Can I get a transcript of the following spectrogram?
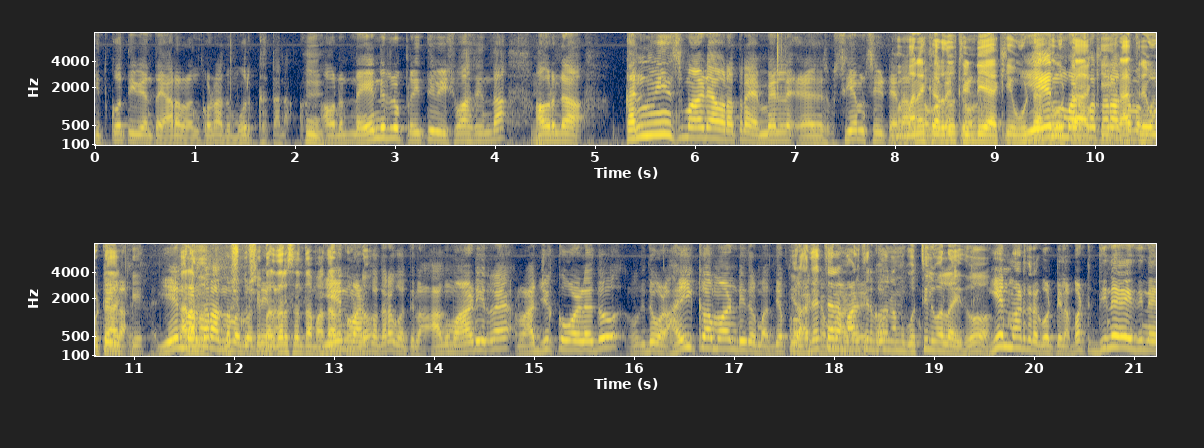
ಕಿತ್ಕೋತೀವಿ ಅಂತ ಯಾರು ಅನ್ಕೊಂಡ್ರೆ ಅದು ಮೂರ್ಖತನ. ಅವ್ರನ್ನ ಏನಿದ್ರು ಪ್ರೀತಿ ವಿಶ್ವಾಸದಿಂದ ಅವ್ರನ್ನ ಕನ್ವಿನ್ಸ್ ಮಾಡಿ ಅವ್ರ ಹತ್ರ M L C M seat ಮನೆ ಕರೆದು ತಿಂಡಿ ಹಾಕಿ, ಊಟ ಏನ್ ಊಟ ಮಾಡ್ಕೋತಾರೋ ಹಾಕಿ, ಅದು ರಾತ್ರಿ ಊಟ ಗೊತ್ತಿಲ್ಲ. ಹಾಕಿ, ಏನ್ ಆರಾಮ ಮಾಡ್ತಾರೋ ಅದು ನಮಗೆ ಖುಷಿ ಖುಷಿ ಗೊತ್ತಿಲ್ಲ. ಆಗ್ ಅಂತ ಏನ್ ಮಾತಾಡ್ಕೊಂಡು. ಮಾಡ್ಕೋತಾರೋ ಗೊತ್ತಿಲ್ಲ. ಹಾಗೆ ಮಾಡಿದ್ರೆ ರಾಜ್ಯಕ್ಕೂ ಒಳ್ಳೇದು ಇದು ಹೈಕಮಾಂಡ್ ಇದು ಅದೇ ಮಾಡ್ಬೇಕು. ಮಾಡ್ತಿರ್ಬೋದು ನಮ್ಗೆ ಗೊತ್ತಿಲ್ವಲ್ಲ ಇದು? ಏನ್ ಮಾಡಿದ್ರೆ ಗೊತ್ತಿಲ್ಲ. ಬಟ್ ದಿನೇ ದಿನೇ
